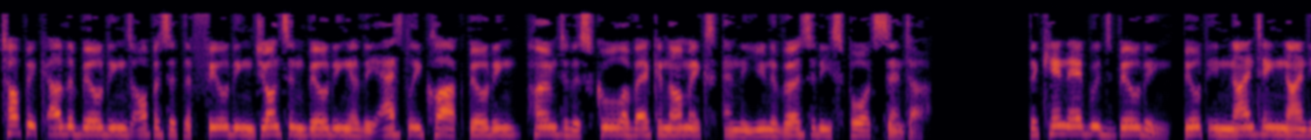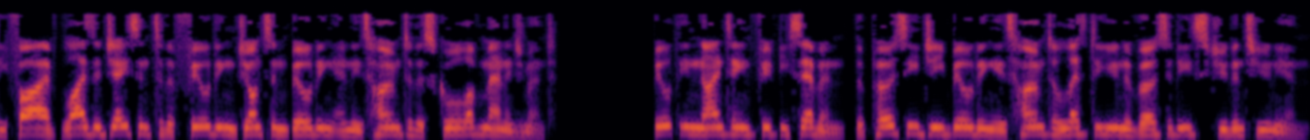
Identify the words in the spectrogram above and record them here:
Topic other buildings Opposite the Fielding Johnson Building are the Astley Clarke Building, home to the School of Economics, and the University Sports Centre. The Ken Edwards Building, built in 1995, lies adjacent to the Fielding Johnson Building and is home to the School of Management. Built in 1957, the Percy Gee Building is home to Leicester University's Students' Union.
